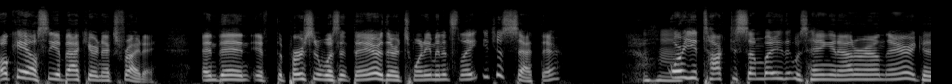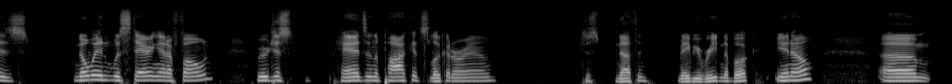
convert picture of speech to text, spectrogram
okay, I'll see you back here next Friday. And then if the person wasn't there, they're 20 minutes late, you just sat there. Mhm. Or you talk to somebody that was hanging out around there because no one was staring at a phone. We were just hands in the pockets looking around, just nothing. Maybe reading a book, you know. Um,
